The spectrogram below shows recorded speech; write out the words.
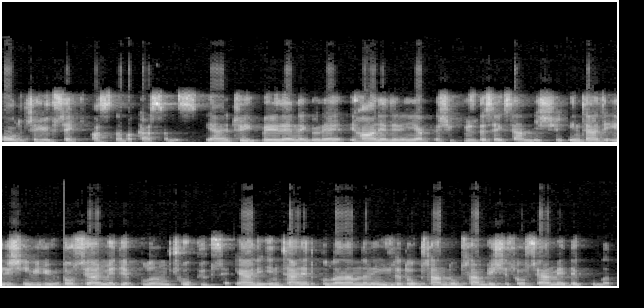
oldukça yüksek aslına bakarsanız. Yani TÜİK verilerine göre hanelerin yaklaşık %85'i internete erişebiliyor. Sosyal medya kullanımı çok yüksek. Yani internet kullananların %90-95'i sosyal medya kullanıyor.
